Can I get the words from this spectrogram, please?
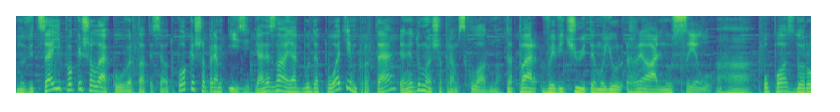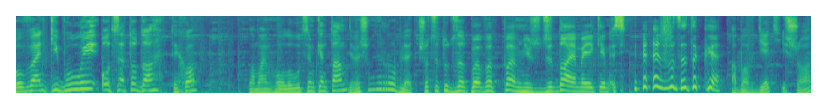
Ну від цієї поки що легко увертатися. От поки що прям ізі. Я не знаю, як буде потім, проте я не думаю, що прям складно. Тепер ви відчуєте мою реальну силу. Ага. Опа, здоровенькі були. Оце то да. Тихо. Ламаємо голову цим кентам. Диви, що вони роблять? Що це тут за ПВП між джедаями якимись? Що це таке? Обавдеть. І що?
